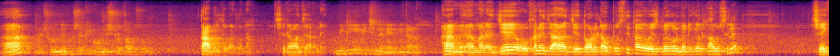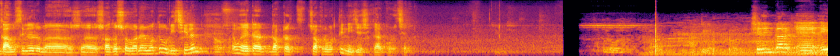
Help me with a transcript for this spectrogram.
হ্যাঁ? মানে তা বলতে পারব না সেটা আমার জানা নেই। হ্যাঁ মানে যে ওখানে যারা যে দলটা উপস্থিত হয় ওয়েস্ট বেঙ্গল মেডিকেল কাউন্সিলে সেই কাউন্সিলের সদস্যগণের মধ্যে উনি ছিলেন এবং এটা ডক্টর চক্রবর্তী নিজে স্বীকার করেছেন। সেদিনকার এই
